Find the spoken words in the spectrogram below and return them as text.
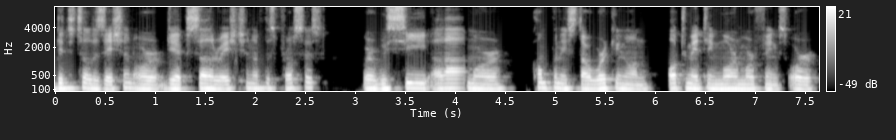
digitalization or the acceleration of this process where we see a lot more companies start working on automating more and more things or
